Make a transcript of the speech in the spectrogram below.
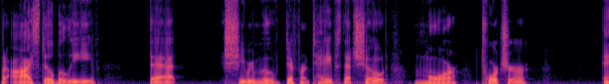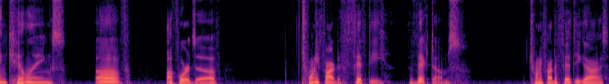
But I still believe that she removed different tapes that showed more torture and killings of upwards of 25 to 50 victims. 25 to 50 guys.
